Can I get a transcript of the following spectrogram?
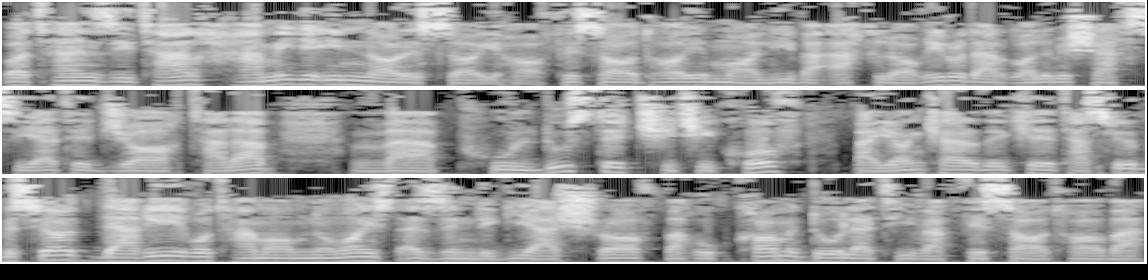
با تنزی تلخ همه این نارسایی ها فسادهای مالی و اخلاقی رو در قالب شخصیت جاه طلب و پول دوست چیچیکوف بیان کرده که تصویر بسیار دقیق و تمام است از زندگی اشراف و حکام دولتی و فسادها و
